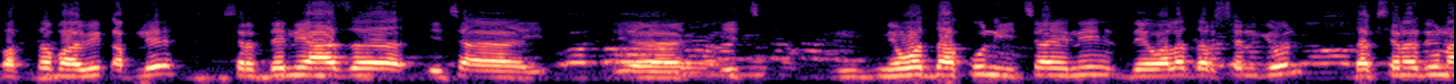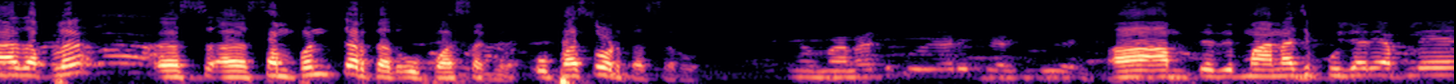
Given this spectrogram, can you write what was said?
भक्त भाविक आपले श्रद्धेने आज इच्छा निवद दाखवून इच्छा याने देवाला दर्शन घेऊन दक्षिणा देऊन आज आपलं संपन्न करतात उपवास सगळं. उपास सोडतात सर्व. आमचे मानाचे पुजारी आपले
